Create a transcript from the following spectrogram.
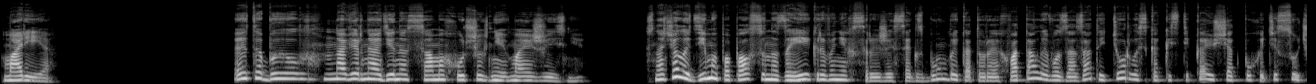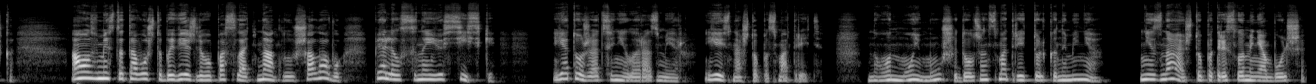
Мария. Это был, наверное, один из самых худших дней в моей жизни. Сначала Дима попался на заигрываниях с рыжей секс-бомбой, которая хватала его за зад и терлась, как истекающая от пухоти сучка. А он вместо того, чтобы вежливо послать наглую шалаву, пялился на ее сиськи. Я тоже оценила размер, есть на что посмотреть. Но он мой муж и должен смотреть только на меня. Не знаю, что потрясло меня больше.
